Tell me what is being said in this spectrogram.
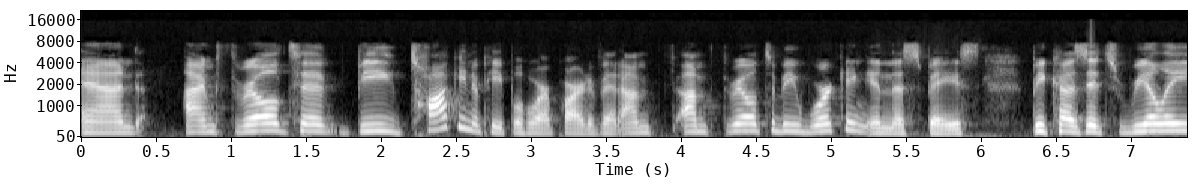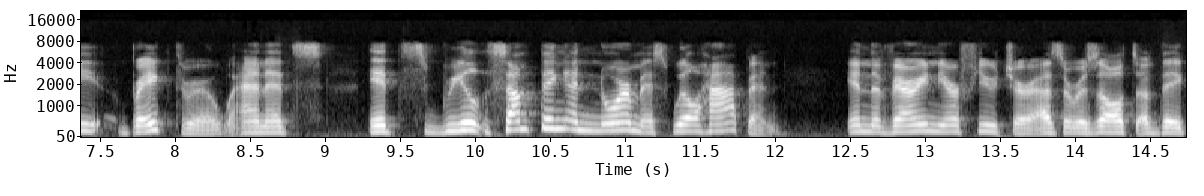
and I'm thrilled to be talking to people who are part of it. I'm I'm thrilled to be working in this space because it's really breakthrough and it's it's real something enormous will happen in the very near future as a result of the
